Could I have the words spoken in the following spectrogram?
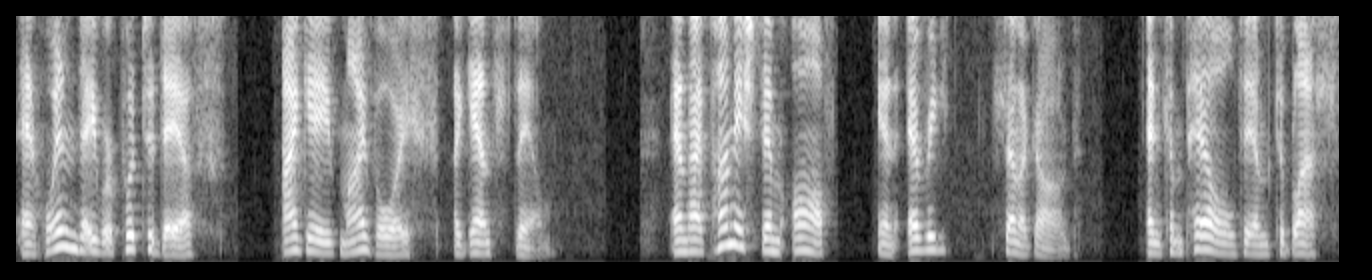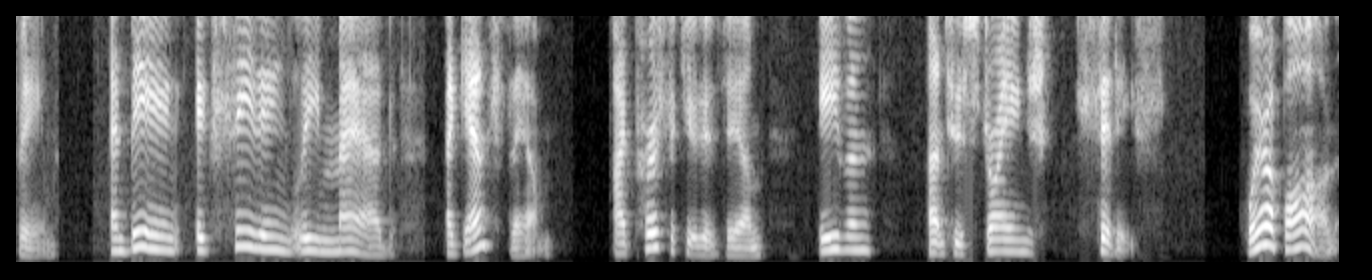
And when they were put to death, I gave my voice against them. And I punished them oft in every synagogue, and compelled them to blaspheme. And being exceedingly mad against them, I persecuted them even unto strange cities. Whereupon,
